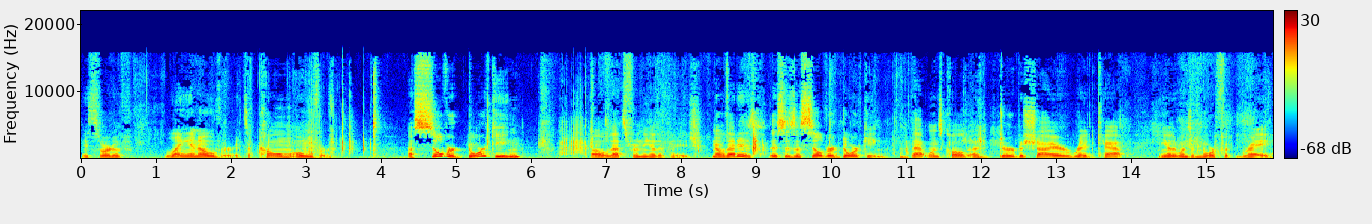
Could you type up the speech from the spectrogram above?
It's sort of laying over. It's a comb over. A silver Dorking? Oh, that's from the other page. No, that is. This is a silver Dorking. That one's called a Derbyshire Red Cap. The other one's a Norfolk Grey.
